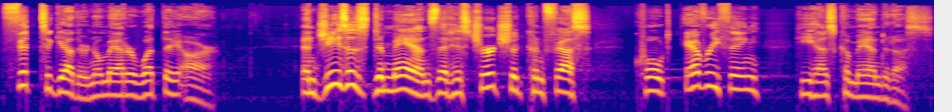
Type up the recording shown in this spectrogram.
fit together no matter what they are. And Jesus demands that his church should confess, quote, everything he has commanded us.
